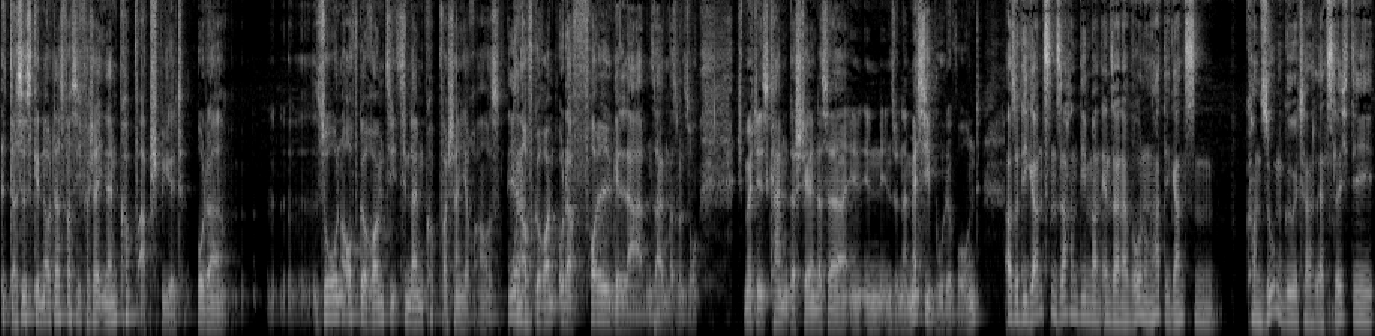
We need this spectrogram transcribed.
Das ist genau das, was sich wahrscheinlich in deinem Kopf abspielt. Oder so unaufgeräumt sieht es in deinem Kopf wahrscheinlich auch aus. Ja. Unaufgeräumt oder vollgeladen, sagen wir es mal so. Ich möchte jetzt keinem unterstellen, dass er in, in, in so einer Messi-Bude wohnt. Also die ganzen Sachen, die man in seiner Wohnung hat, die ganzen Konsumgüter letztlich, die,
